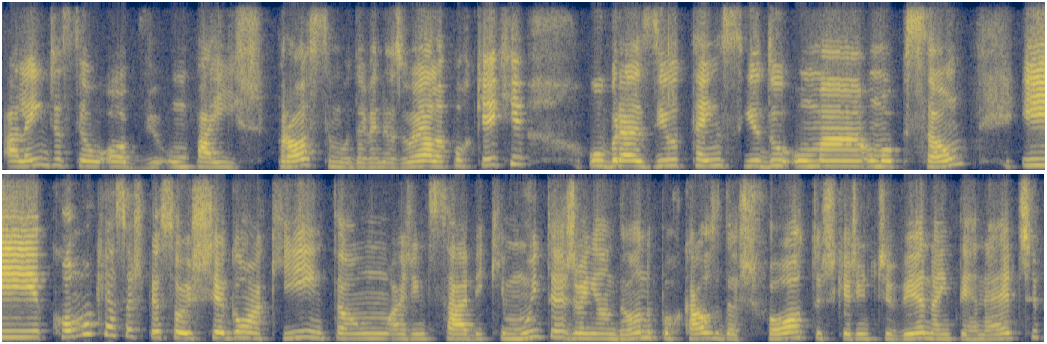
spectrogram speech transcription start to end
Além de ser, óbvio, um país próximo da Venezuela, por que, que o Brasil tem sido uma, uma opção? E como que essas pessoas chegam aqui? Então, a gente sabe que muitas vêm andando por causa das fotos que a gente vê na internet.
